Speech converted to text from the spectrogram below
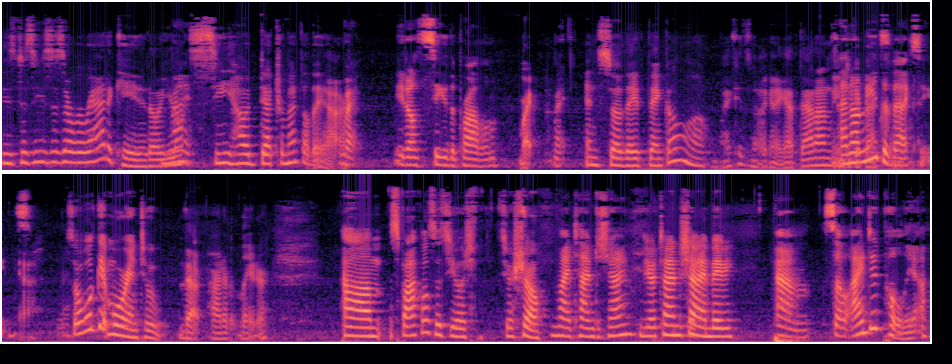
these diseases are eradicated, or you don't see how detrimental they are. Right. You don't see the problem. Right. Right. And so they think, oh, well, my kid's not going to get that. I don't need. I don't need the vaccinated." vaccines. Yeah. So we'll get more into that part of it later. Um, Sparkles, it's your it's your show. My time to shine. Your time to shine, baby. Um, so I did polio.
